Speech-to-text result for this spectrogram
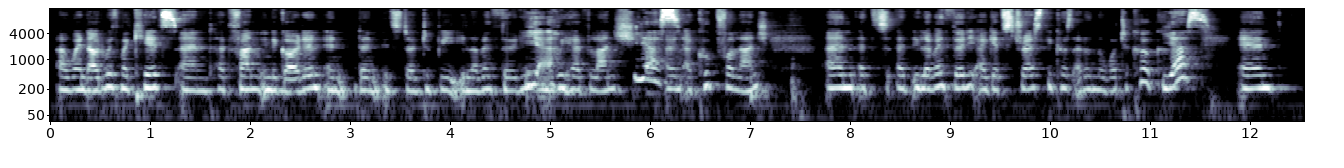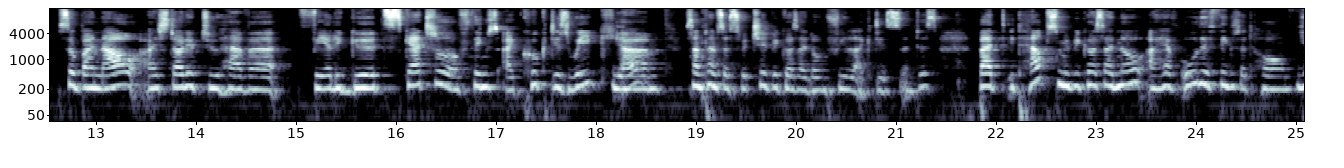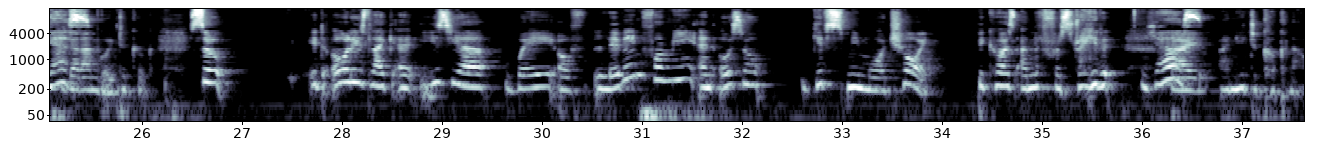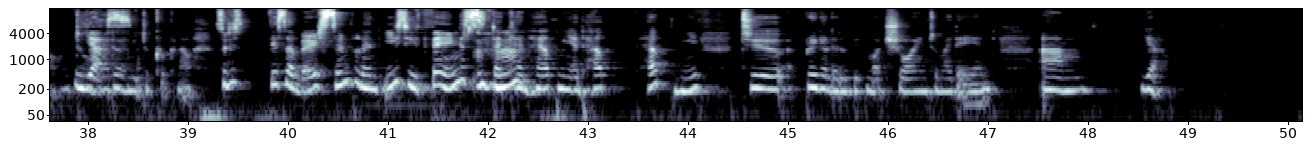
I went out with my kids and had fun in the garden, and then it started to be eleven thirty. Yeah. and we had lunch. Yes. and I cook for lunch, and at at eleven thirty I get stressed because I don't know what to cook. yes. And so by now I started to have a fairly good schedule of things I cook this week. Yeah. Um, sometimes I switch it because I don't feel like this and this, but it helps me because I know I have all the things at home Yes. that I'm going to cook. So it all is like an easier way of living for me and also gives me more joy because I'm not frustrated Yes. by I need to cook now. Do, Yes. What do I need to cook now? So this these are very simple and easy things Mm-hmm. that can help me and help help me to bring a little bit more joy into my day and um yeah.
